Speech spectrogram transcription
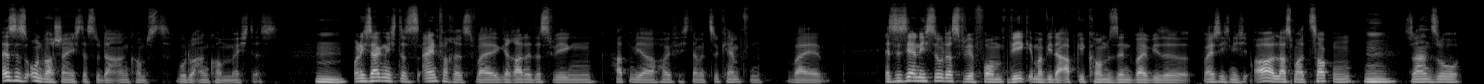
Es ist unwahrscheinlich, dass du da ankommst, wo du ankommen möchtest. Mhm. Und ich sage nicht, dass es einfach ist, weil gerade deswegen hatten wir häufig damit zu kämpfen. Weil es ist ja nicht so, dass wir vom Weg immer wieder abgekommen sind, weil wir, weiß ich nicht, oh, lass mal zocken, Mhm. sondern so,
